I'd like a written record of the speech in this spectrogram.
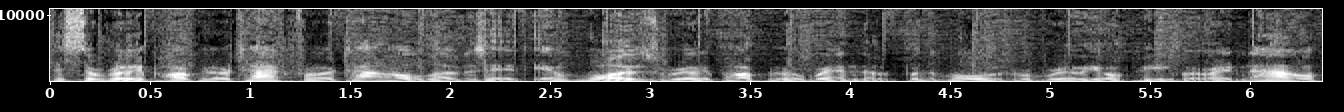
This is a really popular attack for Town Hall 11s. It, it was really popular when the when the bowlers were really OP, but right now,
